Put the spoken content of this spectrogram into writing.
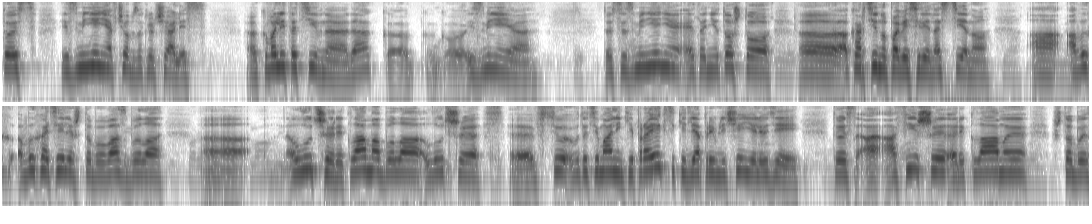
то есть изменения в чем заключались? Э, квалитативное, да, изменение. То есть изменение это не то, что э, картину повесили на стену, а, а вы, вы хотели, чтобы у вас была э, лучшая реклама была, лучше э, все вот эти маленькие проектики для привлечения людей. То есть а, афиши, рекламы, чтобы,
